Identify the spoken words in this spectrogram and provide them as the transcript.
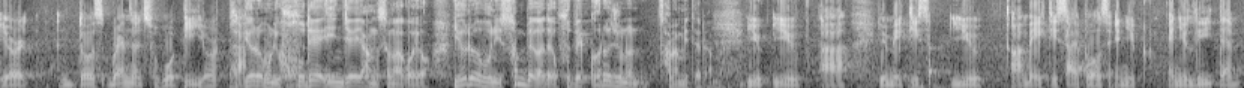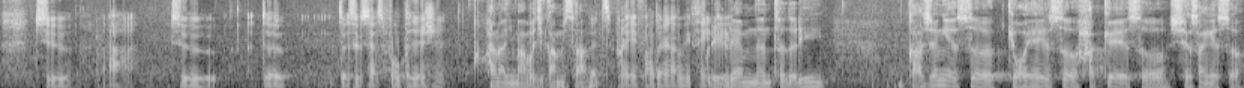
your those remnants will be your platform 여러분이 후대 인재 양성하고요. 여러분이 선배가 되고 후대 끌어주는 사람이 되란 말이에요. you you uh you make these you uh, make disciples and you and you lead them to uh to the the successful position 하나님 아버지 감사합니다. Let's pray, Father God. We thank 우리 you. 렘넌트들이 가정에서 교회에서 학교에서 세상에서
